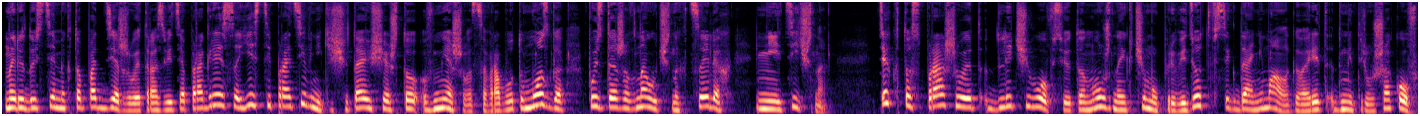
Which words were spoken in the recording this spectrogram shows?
Наряду с теми, кто поддерживает развитие прогресса, есть и противники, считающие, что вмешиваться в работу мозга, пусть даже в научных целях, неэтично. Тех, кто спрашивает, для чего все это нужно и к чему приведет, всегда немало, говорит Дмитрий Ушаков.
